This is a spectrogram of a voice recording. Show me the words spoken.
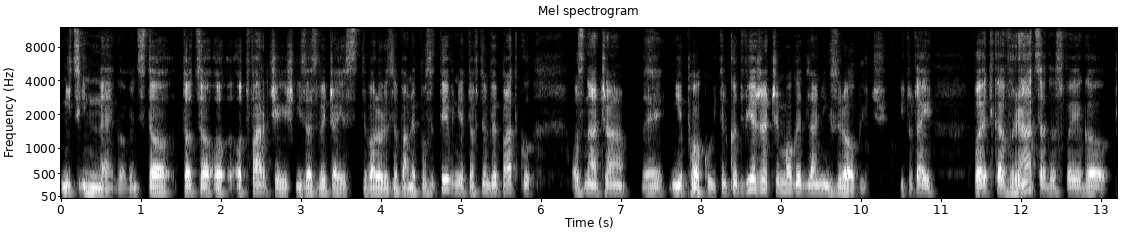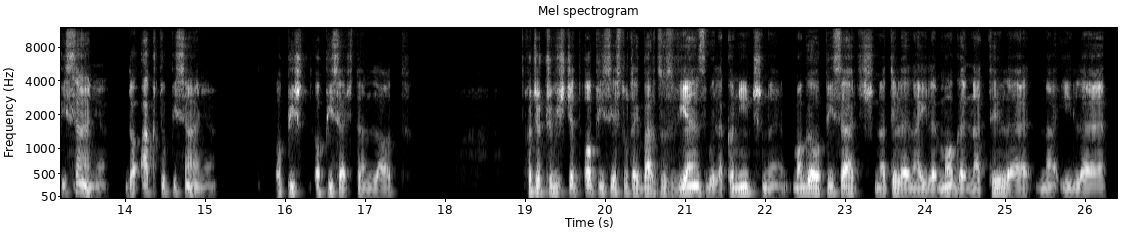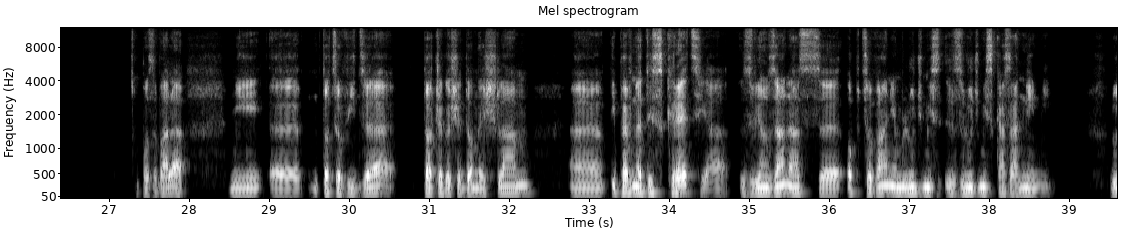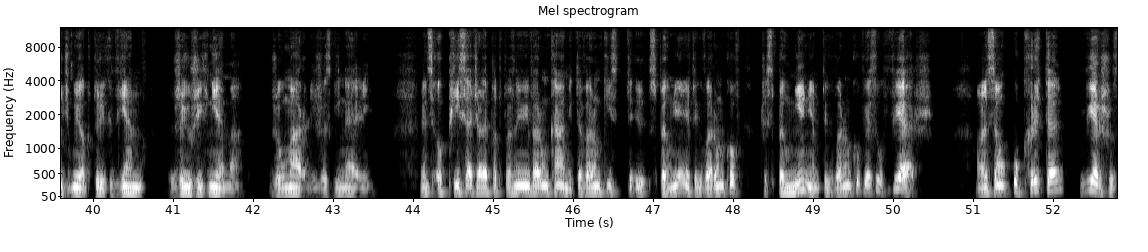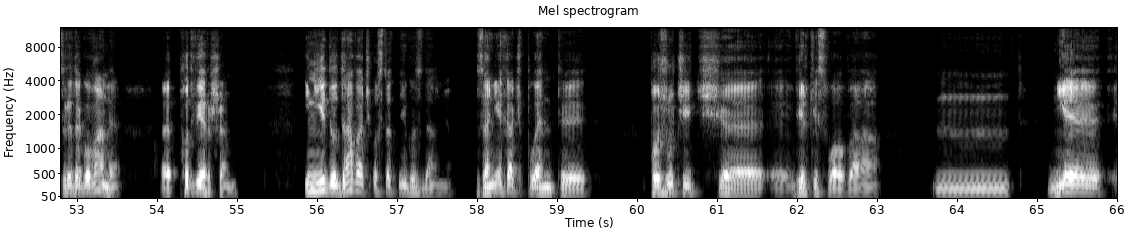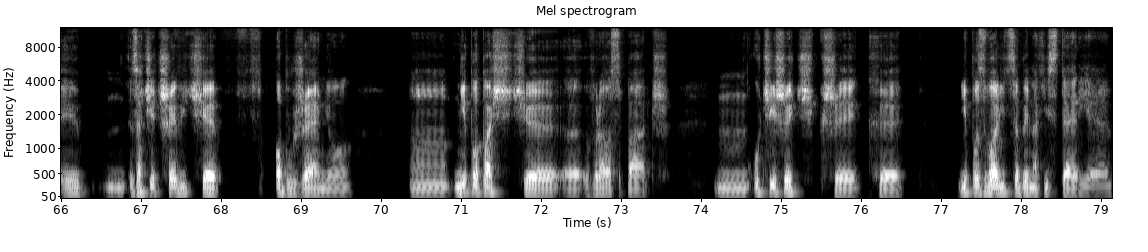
nic innego. Więc to, to, co otwarcie, jeśli zazwyczaj jest waloryzowane pozytywnie, to w tym wypadku oznacza e, niepokój. Tylko dwie rzeczy mogę dla nich zrobić. I tutaj poetka wraca do swojego pisania. do aktu pisania opis, opisać ten lot. Choć oczywiście opis jest tutaj bardzo zwięzły, lakoniczny. Mogę opisać na tyle, na ile mogę, na tyle, na ile pozwala mi e, to, co widzę, to, czego się domyślam, e, i pewna dyskrecja związana z obcowaniem ludźmi, z ludźmi skazanymi, ludźmi, o których wiem, że już ich nie ma, że umarli, że zginęli. Więc opisać, ale pod pewnymi warunkami. Te warunki, spełnienie tych warunków, czy spełnieniem tych warunków jest ów wiersz. One są ukryte w wierszu, zredagowane e, pod wierszem. I nie dodawać ostatniego zdania, zaniechać puenty, porzucić e, e, wielkie słowa, mm, nie y, zacietrzewić się w oburzeniu, nie popaść w rozpacz, mm, uciszyć krzyk, nie pozwolić sobie na histerię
